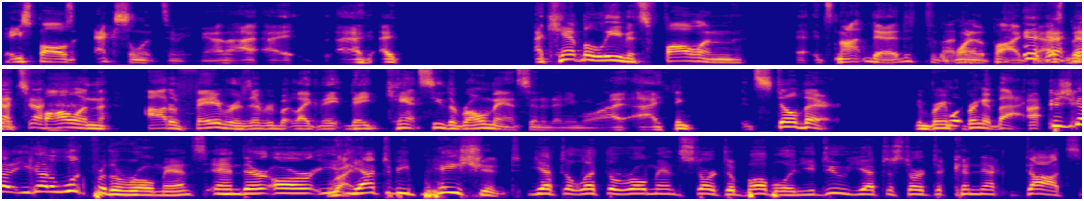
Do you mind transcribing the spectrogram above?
baseball is excellent to me, man. I, I, I, I, can't believe it's fallen. It's not dead to the Not point of the podcast, but it's fallen out of favor as everybody like they, they can't see the romance in it anymore. I, I think it's still there. You can bring Well, bring it back. because you got you got to look for the romance, and there are you, Right. you have to be patient. You have to let the romance start to bubble, and you do. You have to start to connect dots,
